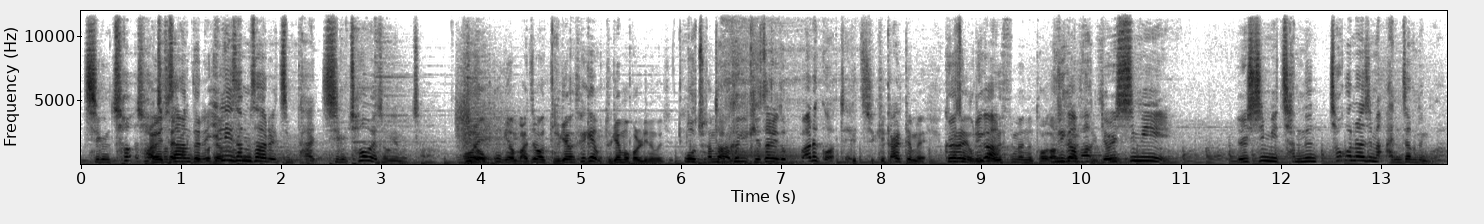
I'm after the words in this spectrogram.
지금 처, 저, 저 사람들은 바뀌고 1, 2, 3, 4를 지금 다 지금 처음에 정해놓잖아. 필요 없고 그냥 마지막 두 개, 세 개, 두 개만 걸리는 거지. 오 좋다. 삼, 사. 그게 계산이 더 빠를 것 같아. 그치, 그게 깔끔해. 그래서 우리가 우리가 막. 열심히 열심히 잡는 척은 하지만 안 잡는 거야.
